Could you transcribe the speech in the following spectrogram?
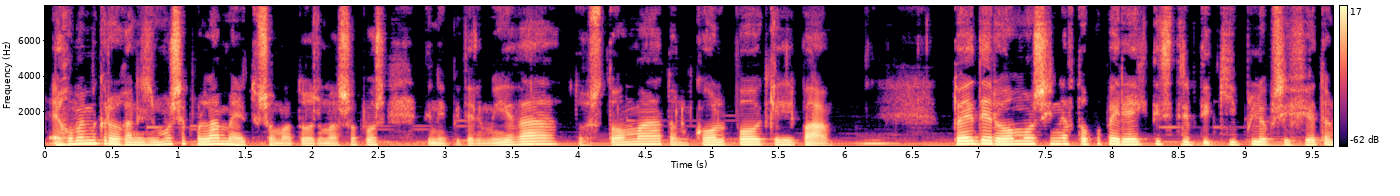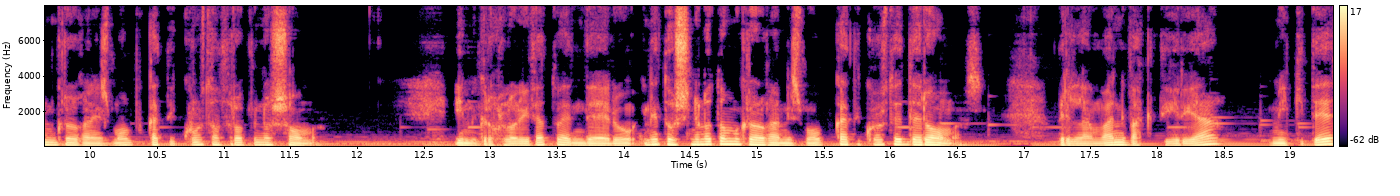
Έχουμε μικροοργανισμούς σε πολλά μέρη του σώματός μας, όπως την επιδερμίδα, το στόμα, τον κόλπο κλπ. Το έντερο όμως είναι αυτό που περιέχει τη στριπτική πλειοψηφία των μικροοργανισμών που κατοικούν στο ανθρώπινο σώμα. Η μικροχλωρίδα του εντέρου είναι το σύνολο των μικροοργανισμών που κατοικούν στο εντερό μας. Περιλαμβάνει βακτήρια, μύκητε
